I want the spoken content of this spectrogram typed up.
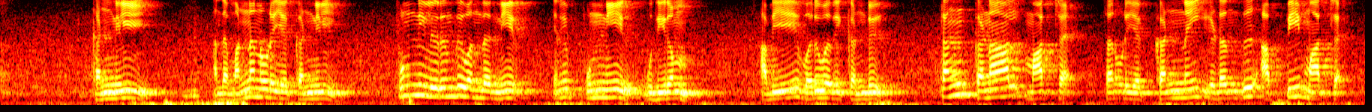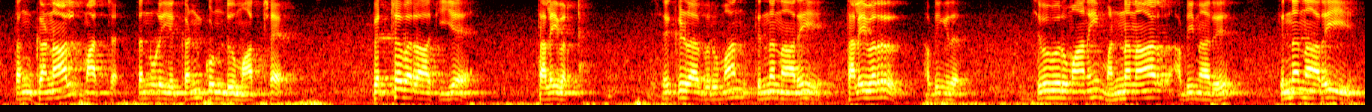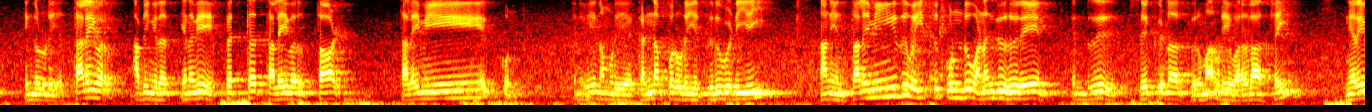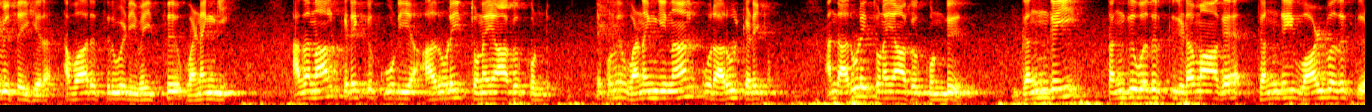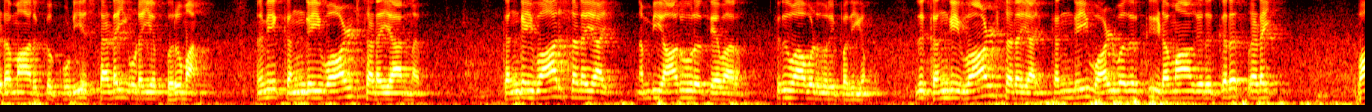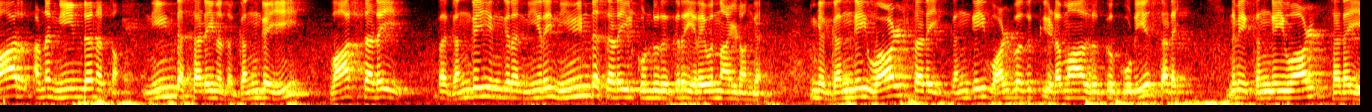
கண்ணில் அந்த மன்னனுடைய கண்ணில் புண்ணிலிருந்து வந்த நீர் எனவே புன்னீர் உதிரம் அப்படியே வருவதைக் கண்டு தங்கணால் மாற்ற தன்னுடைய கண்ணை இடந்து அப்பி மாற்ற தங்கணால் மாற்ற தன்னுடைய கண் கொண்டு மாற்ற பெற்றவராகிய தலைவர். சேக்கிழா பெருமான் தின்னனாரை தலைவர் அப்படிங்கிறார். சிவபெருமானை மன்னனார் அப்படின்னாரு. தின்னனாரை எங்களுடைய தலைவர் அப்படிங்கிறார். எனவே பெற்ற தலைவர் தாள் தலைமேற்கொண்டு எனவே நம்முடைய கண்ணப்பருடைய திருவடியை நான் என் தலைமீது வைத்து கொண்டு வணங்குகிறேன். என்று சேக்கிழார் பெருமானுடைய வரலாற்றை நிறைவு செய்கிறார் அவ்வாறு திருவடி வைத்து வணங்கி அதனால் கிடைக்கக்கூடிய அருளை துணையாக கொண்டு எப்பொழுதுமே வணங்கினால் ஒரு அருள் கிடைக்கும். அந்த அருளை துணையாக கொண்டு கங்கை தங்குவதற்கு இடமாக கங்கை வாழ்வதற்கு இடமாக இருக்கக்கூடிய சடை உடைய பெருமான். எனவே கங்கை வாழ் சடையார்னர். கங்கை வார் சடையாய் நம்பி ஆரூர தேவாரம் திருவாவடுதுறை பதிகம். இது கங்கை வாழ் சடையாய். கங்கை வாழ்வதற்கு இடமாக இருக்கிற சடை. வார் அப்படின்னா நீண்டன்னு அர்த்தம். நீண்ட சடைன்னு அர்த்தம். கங்கை வார் சடை. இப்போ கங்கை என்கிற நீரை நீண்ட சடையில் கொண்டிருக்கிற இறைவன் ஆயிடும் அங்கே. இங்கே கங்கை வாழ் சடை. கங்கை வாழ்வதற்கு இடமாக இருக்கக்கூடிய சடை. எனவே கங்கை வாழ் சடை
